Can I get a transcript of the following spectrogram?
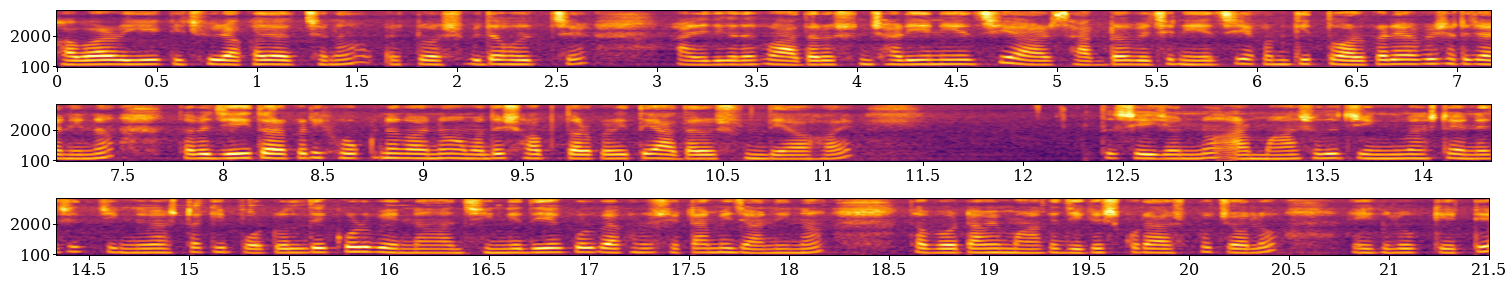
খাবার ইয়ে কিছুই রাখা যাচ্ছে না, একটু অসুবিধা হচ্ছে। আর এদিকে দেখো, আদা, রসুন ছাড়িয়ে নিয়েছি, আর শাকটাও বেছে নিয়েছি, এখন কি তরকারি হবে সেটা জানি না, তবে যেই তরকারি হোক না কেন, আমাদের সব তরকারিতে আদা, রসুন দেওয়া হয়। তো সেই জন্য আর মা শুধু চিংড়ি মাছটা এনেছে। চিংড়ি মাছটা কি পটল দিয়ে করবে না ঝিঙে দিয়ে করবে এখনও সেটা আমি জানি না। তবে ওটা আমি মাকে জিজ্ঞেস করে আসব, চলো এইগুলো কেটে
